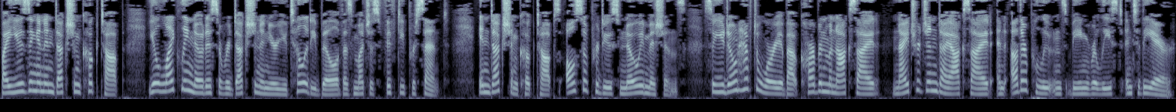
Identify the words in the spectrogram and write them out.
by using an induction cooktop, you'll likely notice a reduction in your utility bill of as much as 50%. Induction cooktops also produce no emissions, so you don't have to worry about carbon monoxide, nitrogen dioxide, and other pollutants being released into the air.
